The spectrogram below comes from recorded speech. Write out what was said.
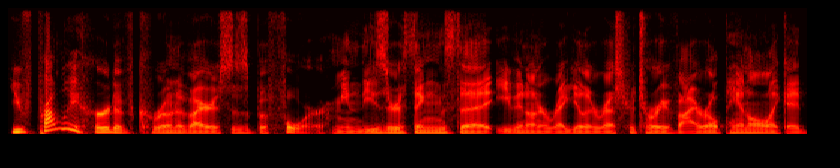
You've probably heard of coronaviruses before. I mean, these are things that even on a regular respiratory viral panel, like a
